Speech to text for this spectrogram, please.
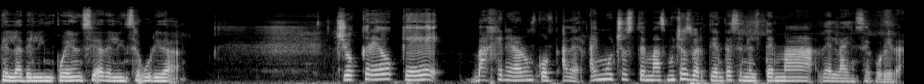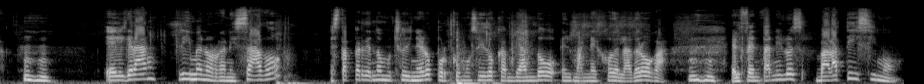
de la delincuencia, de la inseguridad? Yo creo que va a generar un... A ver, hay muchos temas, muchas vertientes en el tema de la inseguridad. El gran crimen organizado está perdiendo mucho dinero por cómo se ha ido cambiando el manejo de la droga. El fentanilo es baratísimo,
